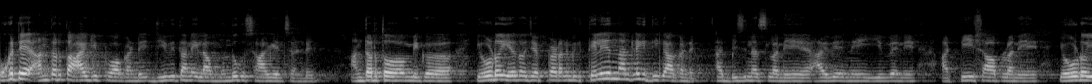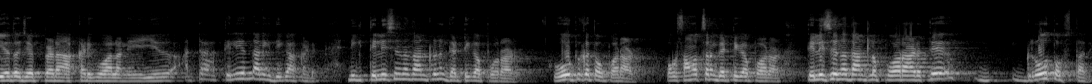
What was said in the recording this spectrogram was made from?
ఒకటే అంతటితో ఆగిపోకండి. జీవితాన్ని ఇలా ముందుకు సాగించండి. అందరితో మీకు ఎవడో ఏదో చెప్పాడని మీకు తెలియని దాంట్లోకి దిగాకండి. ఆ బిజినెస్లని అవని ఇవని ఆ టీ షాప్లని ఎవడో ఏదో చెప్పాడని అక్కడికి పోవాలని ఏదో అట్లా తెలియని దానికి దిగాకండి. నీకు తెలిసిన దాంట్లోనే గట్టిగా పోరాడు. ఓపికతో పోరాడు. ఒక సంవత్సరం గట్టిగా పోరాడు. తెలిసిన దాంట్లో పోరాడితే గ్రోత్ వస్తుంది.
